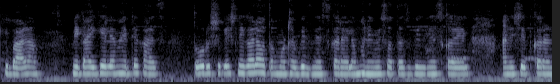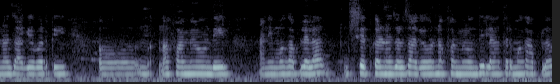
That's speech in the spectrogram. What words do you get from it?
की बाळा मी काय केलं माहिती आहे काच तो ऋषिकेश निघाला होता मोठा बिझनेस करायला म्हणे मी स्वतःच बिझनेस करेल आणि शेतकऱ्यांना जागेवरती न- नफा मिळवून देईल आणि मग आपल्याला शेतकऱ्यांना जर जागेवर नफा मिळवून दिला तर मग आपलं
